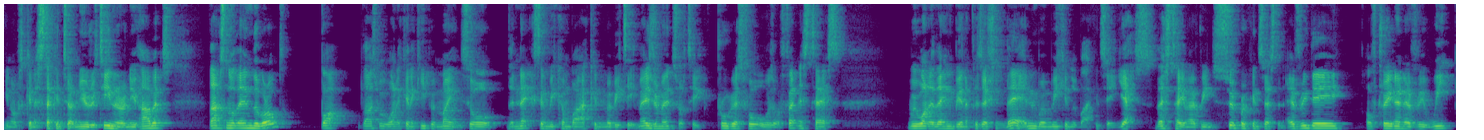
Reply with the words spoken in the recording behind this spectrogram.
you know, kind of sticking to a new routine or new habits. That's not the end of the world, but that's what we want to kind of keep in mind. So the next time we come back and maybe take measurements or take progress photos or fitness tests, we want to then be in a position then when we can look back and say, yes, this time I've been super consistent every day of training, every week.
